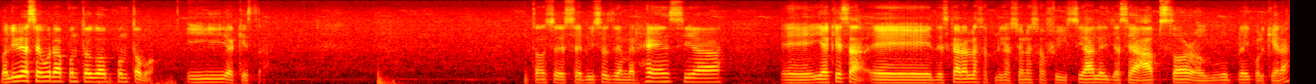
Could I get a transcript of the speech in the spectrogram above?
boliviasegura.gov.bo y aquí está. Entonces, servicios de emergencia. Eh, y aquí está, eh, descarga las aplicaciones oficiales, ya sea App Store o Google Play, cualquiera.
